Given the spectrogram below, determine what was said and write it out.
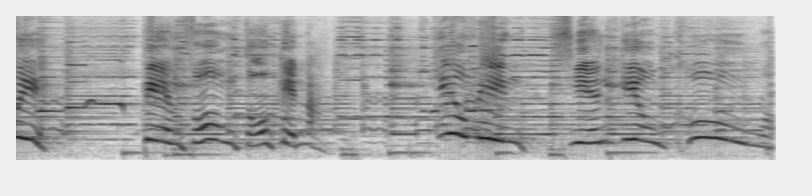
为边防多艰难。救命先救苦啊！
